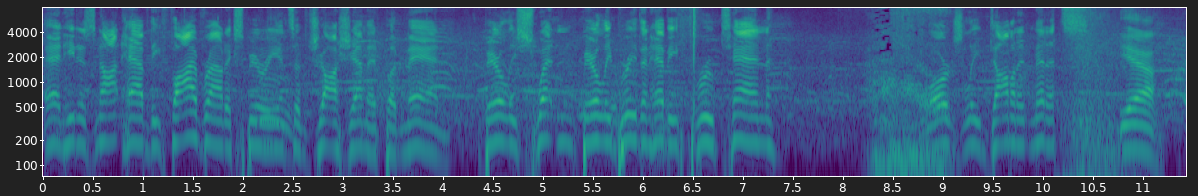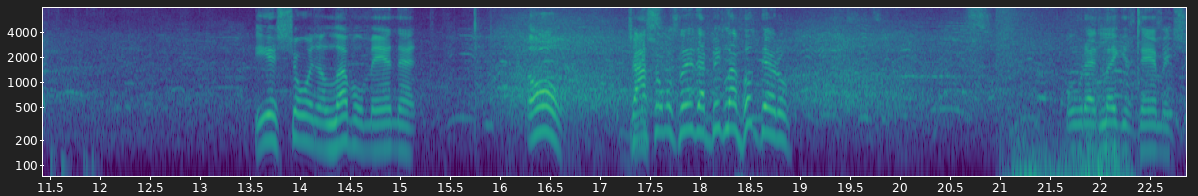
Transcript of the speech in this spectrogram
And he does not have the five round experience hmm. of Josh Emmett, but man, barely sweating, barely breathing heavy through 10. Largely dominant minutes. Yeah. He is showing a level, man, that. Oh, Josh almost landed that big left hook there, though. Oh, that leg is damaged.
